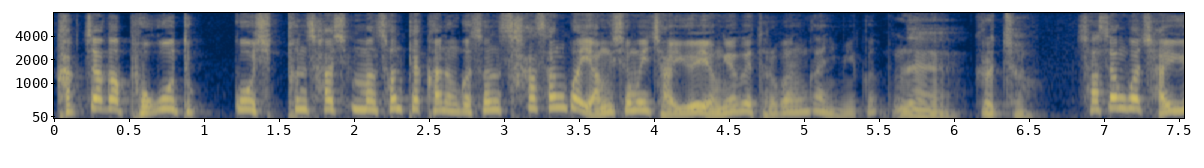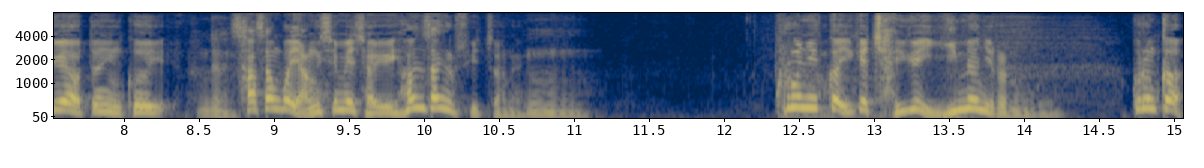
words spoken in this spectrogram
각자가 보고 듣고 싶은 사실만 선택하는 것은 사상과 양심의 자유의 영역에 들어가는 거 아닙니까? 네. 그렇죠. 사상과 자유의 어떤 그 네. 사상과 양심의 자유의 현상일 수 있잖아요. 음. 그러니까 이게 자유의 이면이라는 거예요. 그러니까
